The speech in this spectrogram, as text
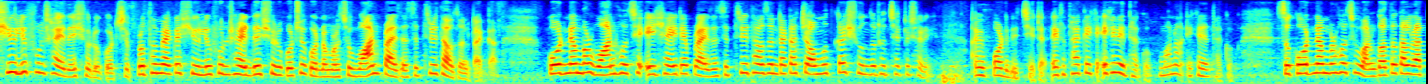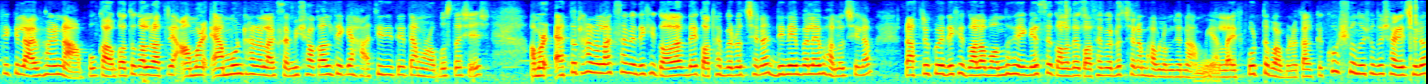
শিউলি ফুল শাড়ি দিয়ে শুরু করছি। প্রথমে একটা শিউলি ফুল শাড়ি দিয়ে শুরু করছে কোড নাম্বার হচ্ছে ওয়ান প্রাইস আছে three thousand taka. Code number one হচ্ছে এই শাড়িটার প্রাইস আছে থ্রি থাউজেন্ড টাকা। চমৎকার সুন্দর হচ্ছে একটা শাড়ি। আমি পরে দিচ্ছি এটা। এটা থাকে, এখানেই থাকুক, মানা এখানে থাকুক। সো কোড নাম্বার হচ্ছে ওয়ান গতকাল রাত্রে কি লাইভ হয় না গতকাল রাত্রে আমার এমন ঠান্ডা লাগছে আমি সকাল থেকে হাঁচি দিতে দিতে আমার অবস্থা শেষ। আমার এত ঠান্ডা লাগছে, আমি দেখি গলা দিয়ে কথা বেরোচ্ছে না। দিনের বেলায় ভালো ছিলাম। রাত্রে করে দেখি গলা বন্ধ হয়ে গেছে, গলা দিয়ে কথা বেরোচ্ছে না। ভাবলাম যে না, আমি আর লাইভ করতে পারব না। কালকে খুব সুন্দর সুন্দর শাড়ি ছিল,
